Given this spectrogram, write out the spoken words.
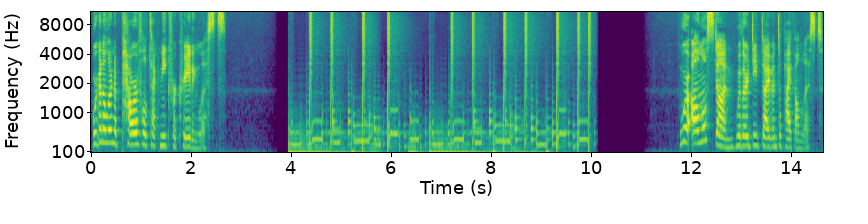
we're going to learn a powerful technique for creating lists. We're almost done with our deep dive into Python lists.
